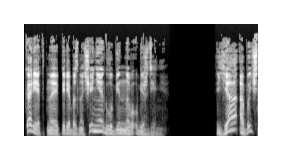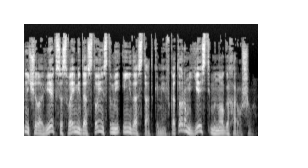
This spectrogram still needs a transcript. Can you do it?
Корректное переобозначение глубинного убеждения. Я обычный человек со своими достоинствами и недостатками, в котором есть много хорошего.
